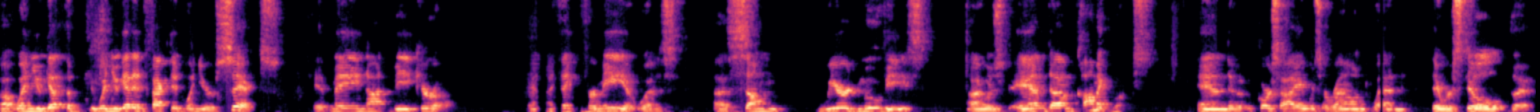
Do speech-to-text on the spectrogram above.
But when you get the when you get infected when you're six, it may not be curable. And I think for me, it was uh, some weird movies. I was and um, comic books, and uh, of course, I was around when there were still the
